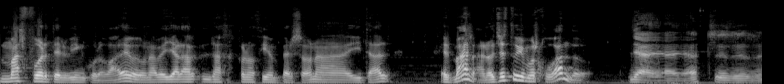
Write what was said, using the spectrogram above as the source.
más fuerte el vínculo, ¿vale? Una vez ya la, has conocido en persona y tal. Es más, anoche estuvimos jugando. Ya, ya, ya. Sí, sí, sí.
